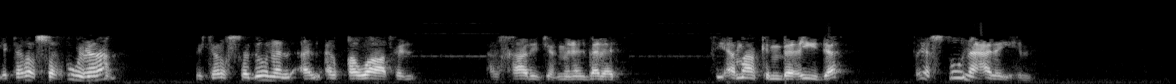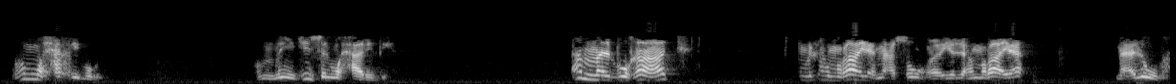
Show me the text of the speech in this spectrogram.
يترصدون يترصدون القوافل الخارجة من البلد في أماكن بعيدة فيسطون عليهم. وهم محاربون. هم من جنس المحاربين. أما البغاة لهم راية معصومة لهم راية معلومة.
